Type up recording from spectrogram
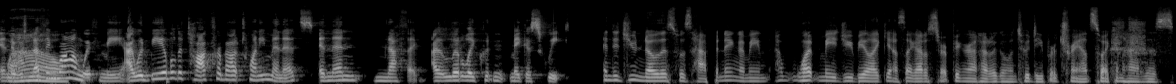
and wow. there was nothing wrong with me i would be able to talk for about 20 minutes and then nothing i literally couldn't make a squeak and did you know this was happening? I mean, what made you be like, yes, I got to start figuring out how to go into a deeper trance so I can have this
